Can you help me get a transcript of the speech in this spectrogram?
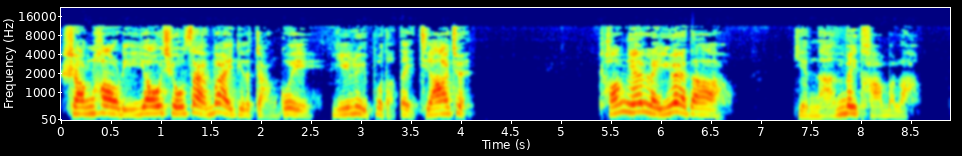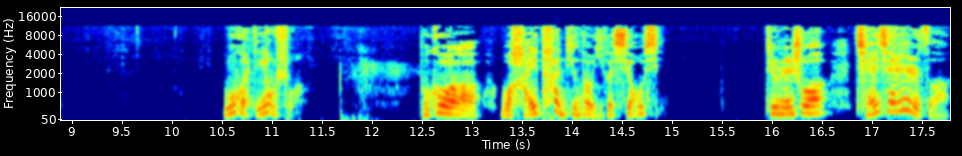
商号里要求在外地的掌柜一律不得带家眷，长年累月的，也难为他们了。”吴管家又说：“不过我还探听到一个消息，听人说前些日子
